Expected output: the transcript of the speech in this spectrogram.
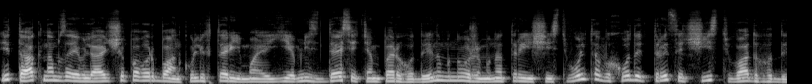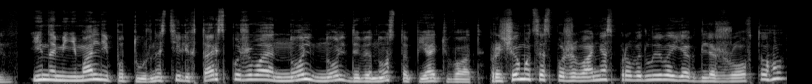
І так нам заявляють, що павербанк у ліхтарі має ємність 10 Ампер множимо на 3,6 вольта, виходить 36 Вт годин. І на мінімальній потужності ліхтар споживає 0,095 Вт. Причому це споживання справедливе як для жовтого,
